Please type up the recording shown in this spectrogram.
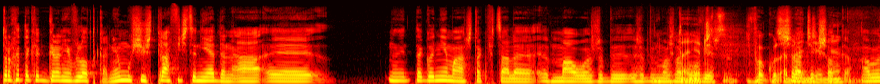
trochę tak jak granie w lotka, nie? Musisz trafić ten jeden, a... Yy no tego nie ma aż tak wcale mało, żeby, żeby można pytanie, było, wiesz, w ogóle będzie, jak środka. Albo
